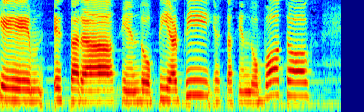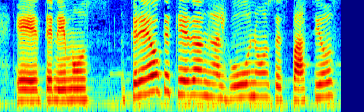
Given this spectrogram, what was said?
que estará haciendo PRP, está haciendo Botox. Eh, tenemos, creo que quedan algunos espacios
